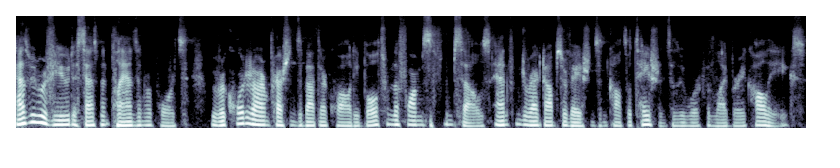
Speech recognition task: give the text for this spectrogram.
As we reviewed assessment plans and reports, we recorded our impressions about their quality both from the forms themselves and from direct observations and consultations as we worked with library colleagues.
